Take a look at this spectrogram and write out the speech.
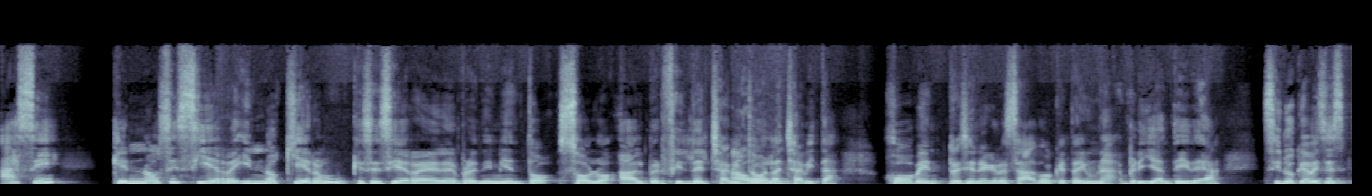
hace que no se cierre y no quiero que se cierre el emprendimiento solo al perfil del chavito o la chavita joven, recién egresado, que trae una brillante idea, sino que a veces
